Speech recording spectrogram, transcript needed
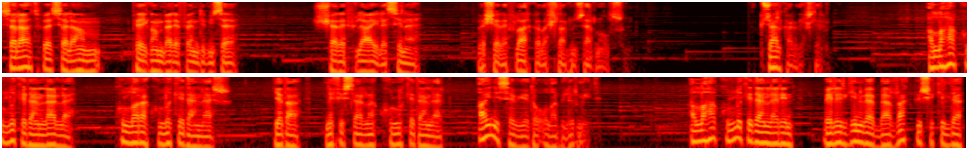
Selat ve selam Peygamber Efendimiz'e, şerefli ailesine ve şerefli arkadaşların üzerine olsun. Güzel kardeşlerim, Allah'a kulluk edenlerle kullara kulluk edenler ya da nefislerine kulluk edenler aynı seviyede olabilir miydi? Allah'a kulluk edenlerin belirgin ve berrak bir şekilde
